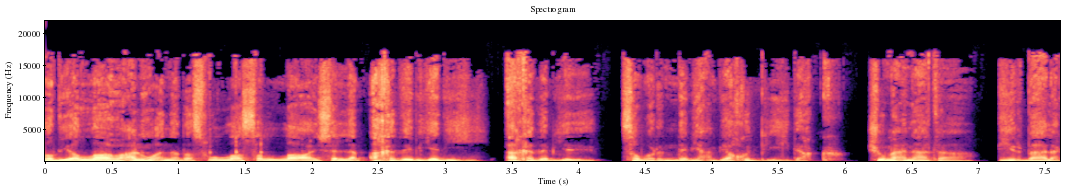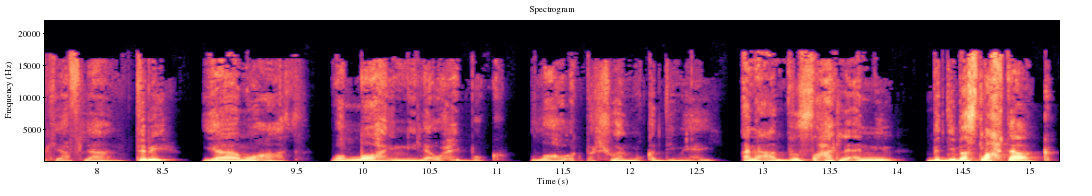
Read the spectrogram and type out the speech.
رضي الله عنه أن رسول الله صلى الله عليه وسلم أخذ بيده أخذ بيده صور النبي عم بيأخذ بإيدك. شو معناتها؟ دير بالك يا فلان. انتبه. يا معاذ والله إني لأحبك الله أكبر. شو هالمقدمة هي؟ أنا عم بنصحك لأني بدي مصلحتك.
